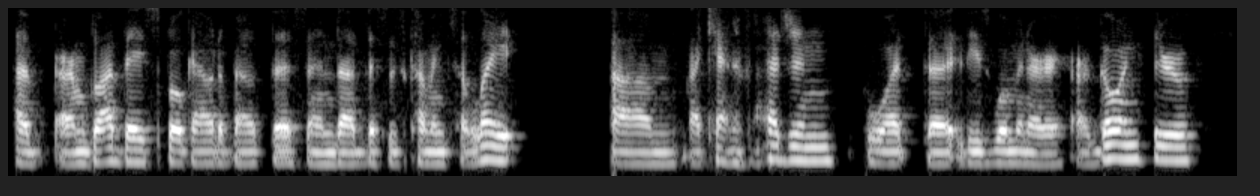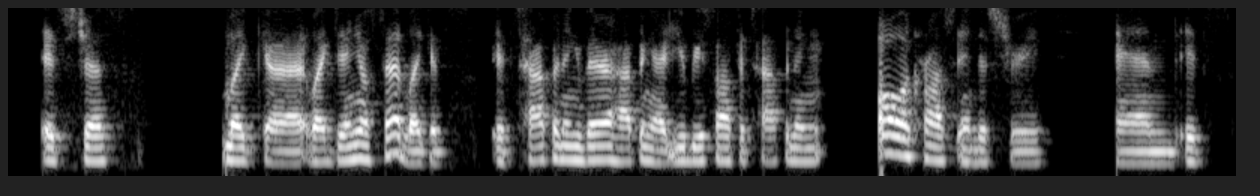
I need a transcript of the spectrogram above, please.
Have, I'm glad they spoke out about this and that this is coming to light. Um, I can't imagine what the, these women are are going through. It's just like uh, like Daniel said, like it's it's happening there, happening at Ubisoft. It's happening all across industry, and it's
